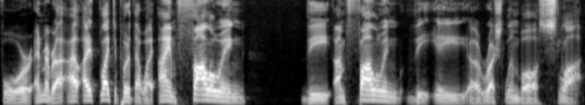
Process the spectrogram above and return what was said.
for and remember, I, I like to put it that way. I am following the I'm following the uh, Rush Limbaugh slot,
